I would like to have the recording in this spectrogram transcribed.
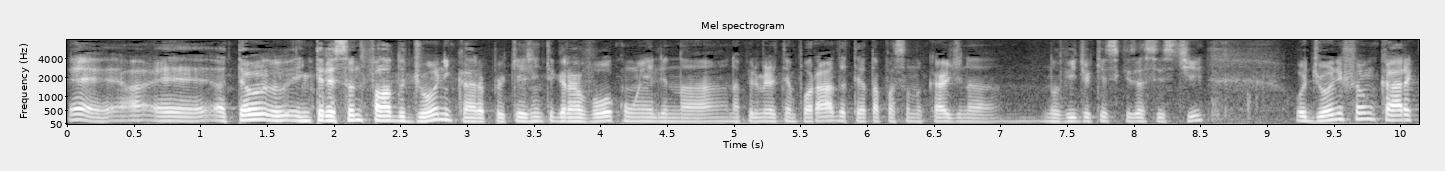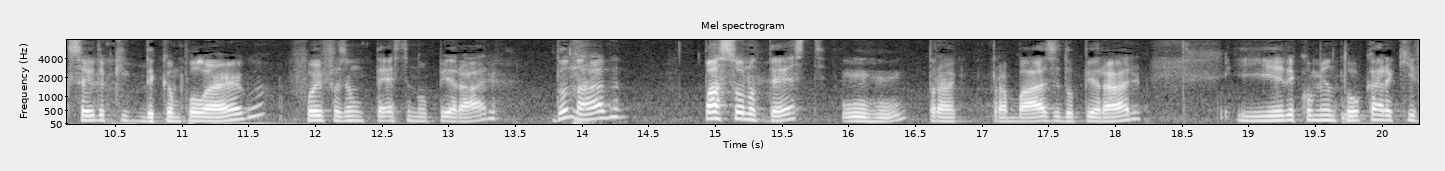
É, a- é até é interessante falar do Johnny, cara, porque a gente gravou com ele na, na primeira temporada, até tá passando o card na, no vídeo aqui se quiser assistir. O Johnny foi um cara que saiu daqui de Campo Largo, foi fazer um teste no operário, do nada, passou no teste Uhum. pra, pra base do operário, e ele comentou, cara, que,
